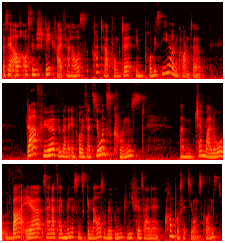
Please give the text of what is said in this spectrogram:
dass er auch aus dem Stegreif heraus Kontrapunkte improvisieren konnte. Dafür, für seine Improvisationskunst am Cembalo, war er seinerzeit mindestens genauso berühmt wie für seine Kompositionskunst.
